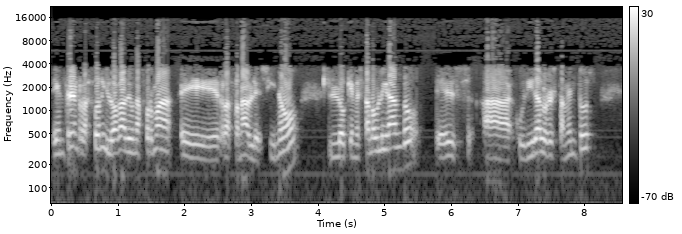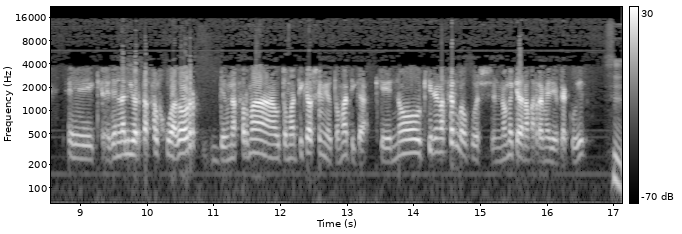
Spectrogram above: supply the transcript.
entre en razón y lo haga de una forma eh, razonable. Si no, lo que me están obligando es a acudir a los estamentos eh, que le den la libertad al jugador de una forma automática o semiautomática. Que no quieren hacerlo, pues no me queda nada más remedio que acudir. Hmm.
